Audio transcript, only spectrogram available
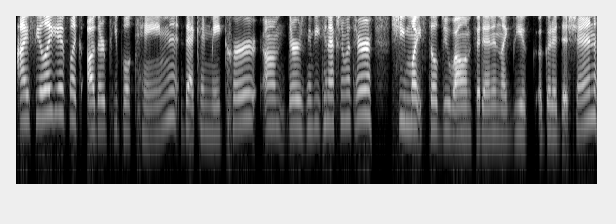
I feel like if like other people came that can make her um there's gonna be a connection with her, she might still do well and fit in and like be a, a good addition.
